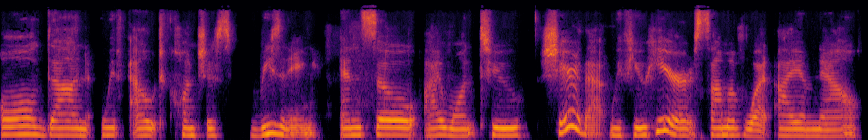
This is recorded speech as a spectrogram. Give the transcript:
all done without conscious reasoning. And so I want to share that with you here, some of what I am now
